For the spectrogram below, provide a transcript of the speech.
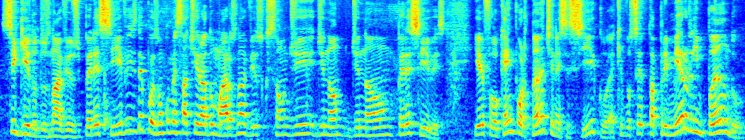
seguido dos navios de perecíveis, depois vão começar a tirar do mar os navios que são de, de, não, de não perecíveis. E ele falou que é importante nesse ciclo é que você está primeiro limpando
